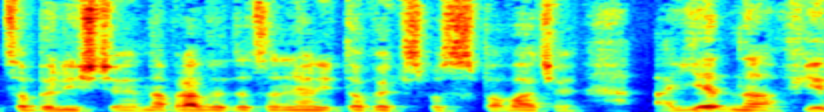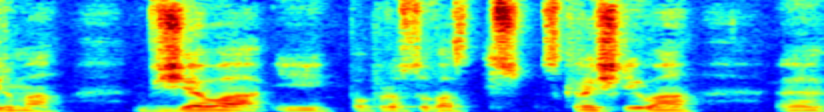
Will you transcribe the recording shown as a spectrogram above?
co byliście, naprawdę doceniali to, w jaki sposób spawacie, a jedna firma wzięła i po prostu was skreśliła, e,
